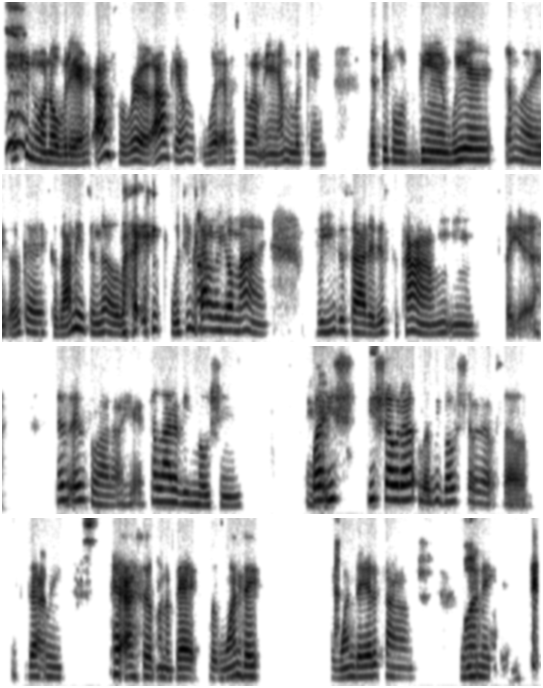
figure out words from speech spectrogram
what you doing over there? I'm for real. I don't care whatever store I'm in. I'm looking. There's people being weird. I'm like, okay, because I need to know, like, what you got on your mind when you decided it's the time. Mm-mm. So yeah, it's, it's a lot out here. It's a lot of emotions. But you sh you showed up. Look, we both showed up, so definitely pat ourselves on the back. Look, one day, one day at a time, we made it.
